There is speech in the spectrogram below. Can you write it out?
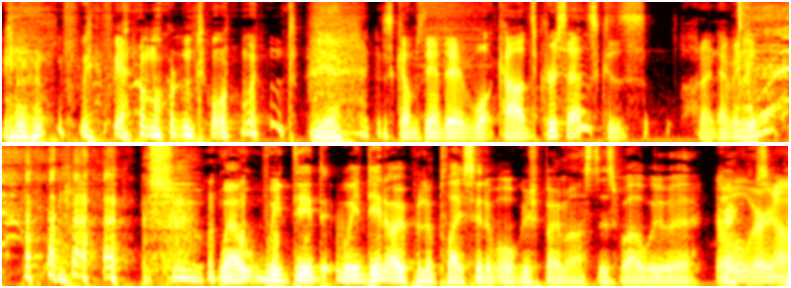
if, we, if we had a modern tournament. Yeah. Just comes down to what cards Chris has because I don't have any of them. well, we did we did open a playset of Orcish Bowmasters while we were oh, cracking Oh, some nice.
